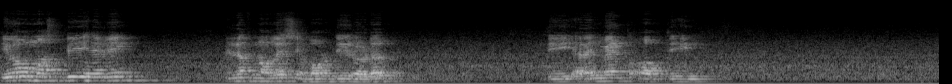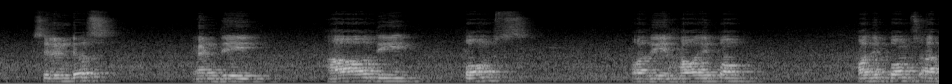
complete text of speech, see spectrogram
you must be having enough knowledge about the rudder, the arrangement of the cylinders and the how the pumps or the how the pump how the pumps are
